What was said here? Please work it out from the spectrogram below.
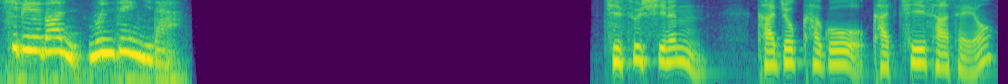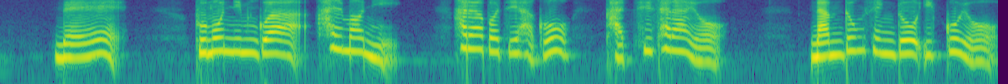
11번 문제입니다. 지수 씨는 가족하고 같이 사세요? 네. 부모님과 할머니, 할아버지하고 같이 살아요. 남동생도 있고요.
